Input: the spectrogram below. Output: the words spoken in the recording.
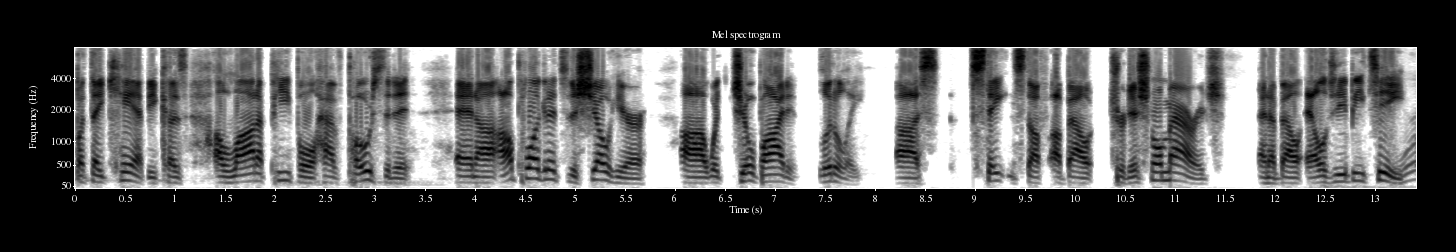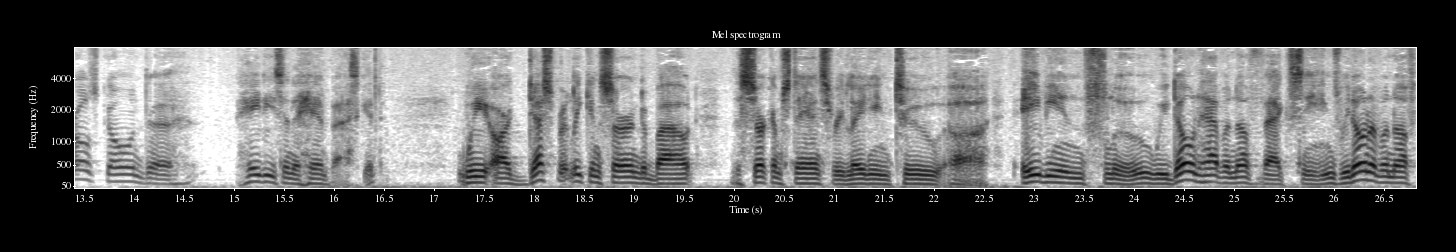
but they can't because a lot of people have posted it, and uh, I'll plug it into the show here uh, with Joe Biden, literally uh, stating stuff about traditional marriage and about LGBT. The world's going to Hades in a handbasket. We are desperately concerned about the circumstance relating to uh, avian flu. We don't have enough vaccines. We don't have enough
